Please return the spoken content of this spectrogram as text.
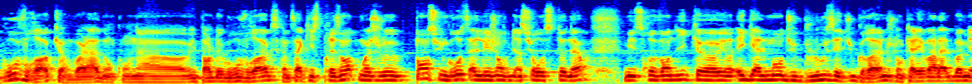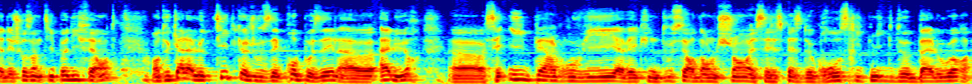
groove rock, voilà, donc on a, il parle de groove rock, c'est comme ça qu'il se présente. Moi je pense une grosse allégeance bien sûr au stoner, mais il se revendique également du blues et du grunge, donc allez voir l'album, il y a des choses un petit peu différentes. En tout cas là le titre que je vous ai proposé, euh, Allure, euh, c'est hyper groovy, avec une douceur dans le chant et ces espèces de grosses rythmiques de balourd.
